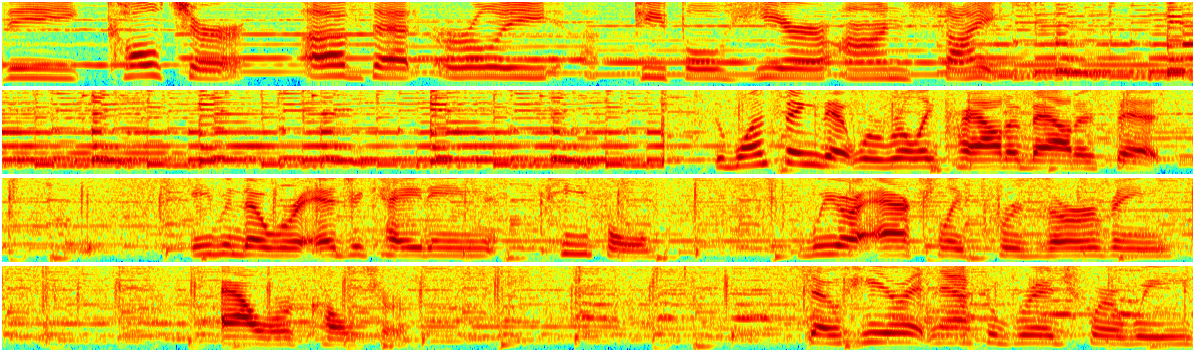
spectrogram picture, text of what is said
the culture of that early people here on site. The one thing that we're really proud about is that even though we're educating people, we are actually preserving our culture. So here at Natural Bridge where we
